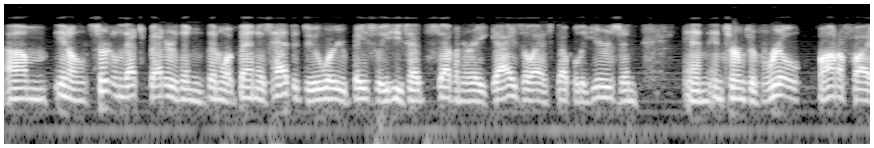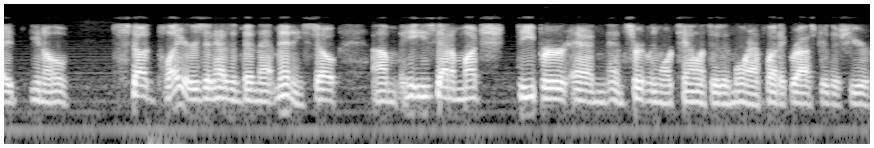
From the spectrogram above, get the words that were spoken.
um, you know, certainly that's better than, than what Ben has had to do where basically he's had seven or eight guys the last couple of years. And, and in terms of real bona fide, you know, stud players, it hasn't been that many. So um, he's got a much deeper and, and certainly more talented and more athletic roster this year.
